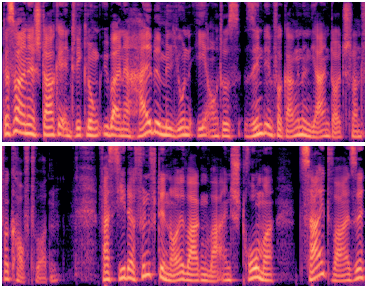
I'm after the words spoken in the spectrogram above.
Das war eine starke Entwicklung. Über eine halbe Million E-Autos sind im vergangenen Jahr in Deutschland verkauft worden. Fast jeder fünfte Neuwagen war ein Stromer. Zeitweise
